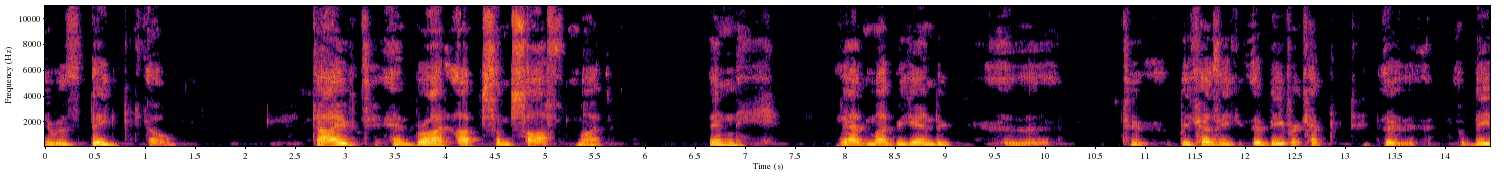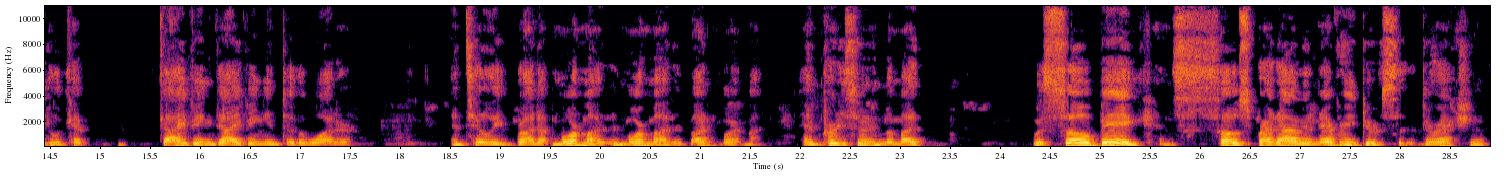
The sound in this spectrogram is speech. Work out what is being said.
It was big though. Dived and brought up some soft mud. Then that mud began to, uh, to because he, the beaver kept, the, the beetle kept diving, diving into the water until he brought up more mud and more mud and mud, more mud. And pretty soon the mud was so big and so spread out in every direction,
